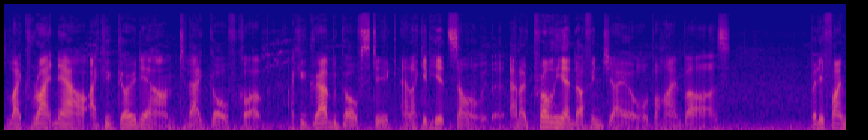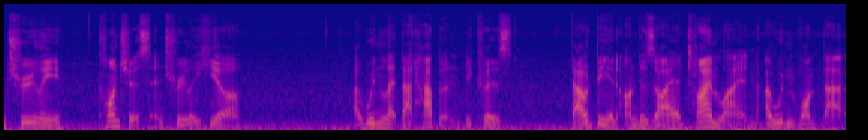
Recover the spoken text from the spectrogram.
Like right now, I could go down to that golf club, I could grab a golf stick and I could hit someone with it, and I'd probably end up in jail or behind bars. But if I'm truly conscious and truly here, I wouldn't let that happen because that would be an undesired timeline. I wouldn't want that.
